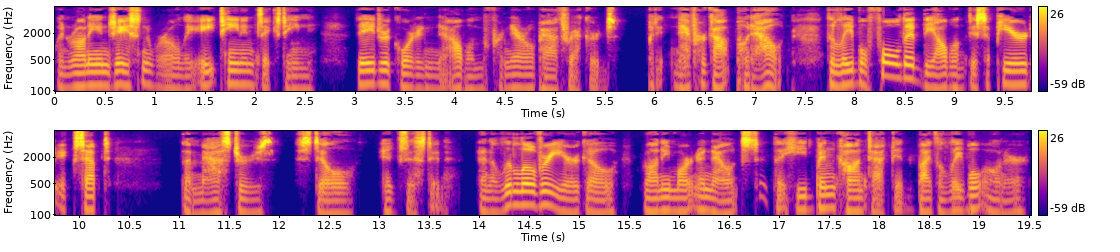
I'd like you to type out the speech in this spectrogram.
when Ronnie and Jason were only 18 and 16, they'd recorded an album for Narrow Path Records, but it never got put out. The label folded, the album disappeared, except the masters still existed. And a little over a year ago, Ronnie Martin announced that he'd been contacted by the label owner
